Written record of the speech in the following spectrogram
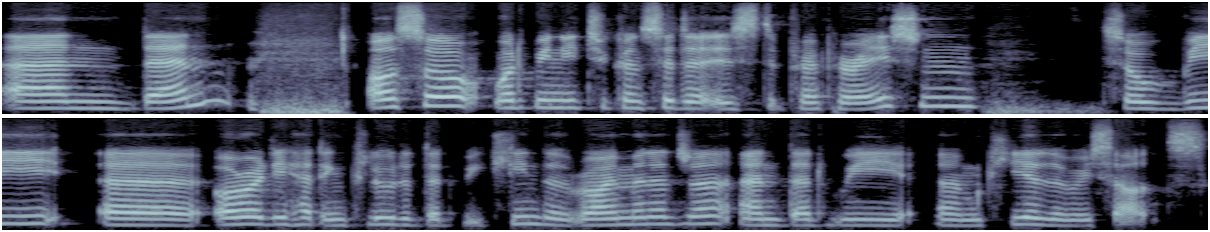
And then also what we need to consider is the preparation. So we uh, already had included that we clean the ROI manager and that we um, clear the results.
